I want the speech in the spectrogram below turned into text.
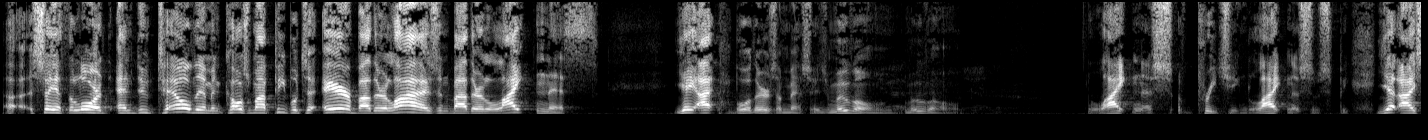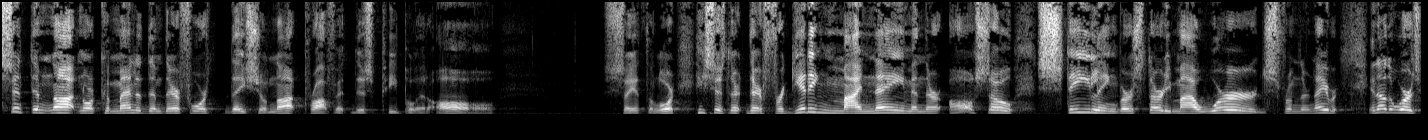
uh, saith the Lord, and do tell them and cause my people to err by their lies and by their lightness. Yea, I, boy, there's a message. Move on, move on. Lightness of preaching, lightness of speech. Yet I sent them not, nor commanded them, therefore they shall not profit this people at all saith the Lord. He says they're, they're forgetting my name and they're also stealing, verse 30, my words from their neighbor. In other words,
